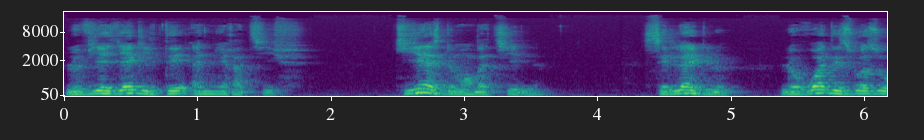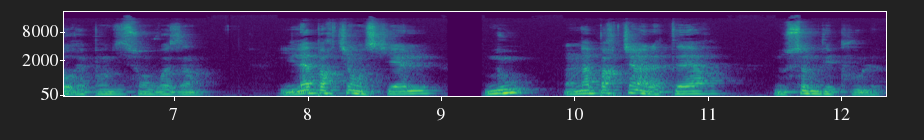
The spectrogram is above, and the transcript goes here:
Le vieil aigle était admiratif. Qui est-ce demanda-t-il. C'est l'aigle, le roi des oiseaux, répondit son voisin. Il appartient au ciel, nous, on appartient à la terre, nous sommes des poules.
